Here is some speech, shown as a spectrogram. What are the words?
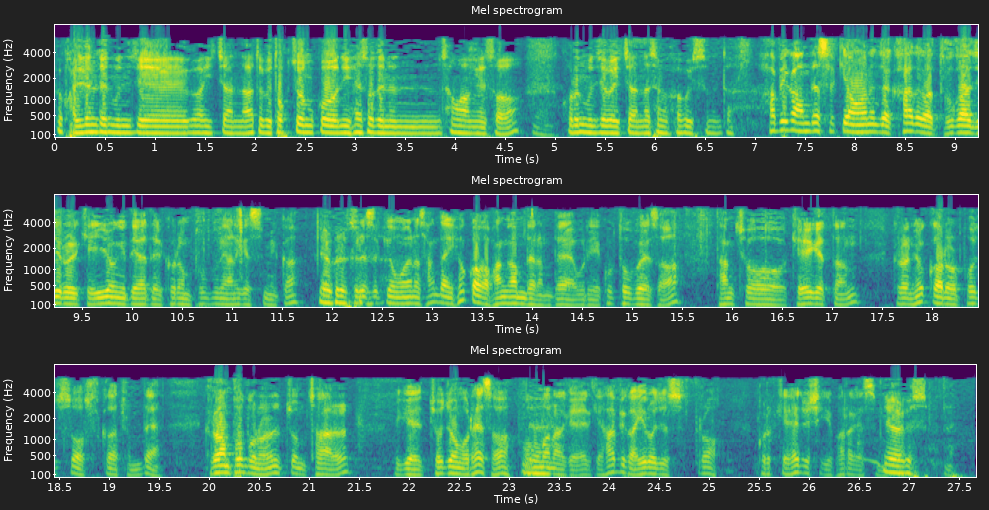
그 관련된 문제가 있지 않나 또 그 독점권이 해소되는 상황에서 예. 그런 문제가 있지 않나 생각하고 있습니다. 합의가 안 됐을 경우는 이제 카드가 두 가지로 이렇게 이용이 돼야 될 그런 부분이 아니겠습니까? 네, 그렇습니다. 그랬을 경우에는 상당히 효과가 반감되는데 우리 국토부에서 당초 계획했던 그런 효과를 볼수 없을 것 같은데 그러한 부분을 좀 잘 이게 조정을 해서 네. 원만하게 이렇게 합의가 이루어질 수 있도록 그렇게 해주시기 바라겠습니다. 네, 알겠습니다.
